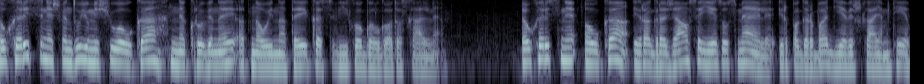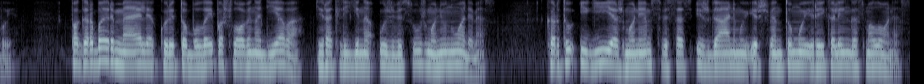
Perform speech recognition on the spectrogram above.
Eucharistinė šventųjų mišių auka nekruvinai atnaujina tai, kas vyko Golgotos kalne. Eucharistinė auka yra gražiausia Jėzaus meilė ir pagarba dieviškajam tėvui. Pagarba ir meilė, kuri tobulai pašlovina Dievą ir atlygina už visų žmonių nuodėmės. Kartu įgyja žmonėms visas išganimui ir šventumui reikalingas malonės.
